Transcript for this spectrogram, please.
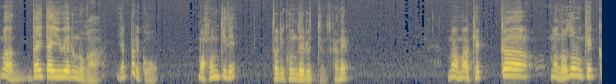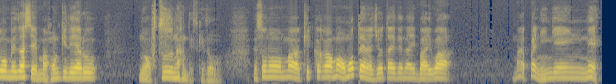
まあ大体言えるのがやっぱりこう、まあ、本気で取り組んでるっていうんですかね。まあまあ結果、まあ、望む結果を目指してまあ本気でやるのは普通なんですけどそのまあ結果がまあ思ったような状態でない場合はまあやっぱり人間ね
